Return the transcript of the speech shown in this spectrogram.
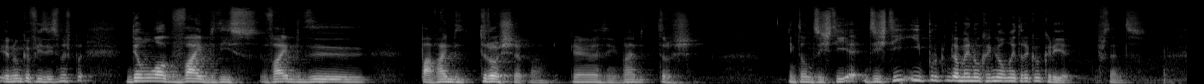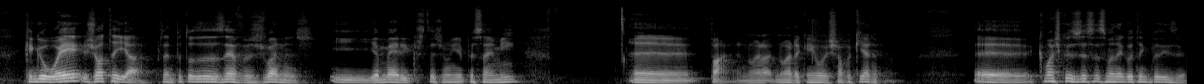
Eu nunca fiz isso, mas deu-me logo vibe disso, vibe de pá, vibe de trouxa, pá. É assim, vibe de trouxa. Então desisti, desisti e porque também não ganhou a letra que eu queria. Portanto, ganhou E, J e A. Portanto, para todas as Evas, Joanas e Américos que estejam aí a pensar em mim, uh, pá, não era, não era quem eu achava que era. Uh, que mais coisas dessa semana que eu tenho para dizer?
